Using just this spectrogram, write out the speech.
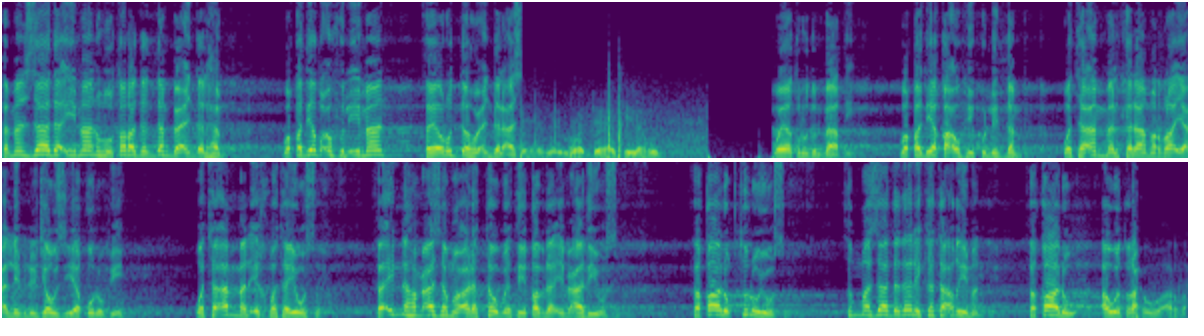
فمن زاد إيمانه طرد الذنب عند الهم. وقد يضعف الإيمان فيرده عند العزم. الموجهة له. ويطرد الباقي. وقد يقع في كل الذنب. وتأمل كلاما رائعا لابن الجوزي يقول فيه. وتأمل إخوة يوسف. فإنهم عزموا على التوبة قبل إبعاد يوسف. فقالوا اقتلوا يوسف. ثم زاد ذلك تعظيما. فقالوا أو اطرحوه أرضا.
